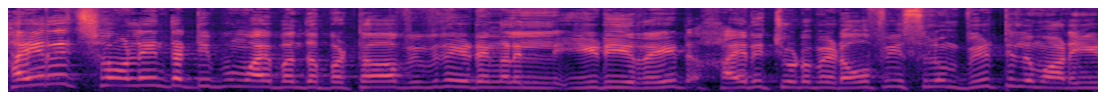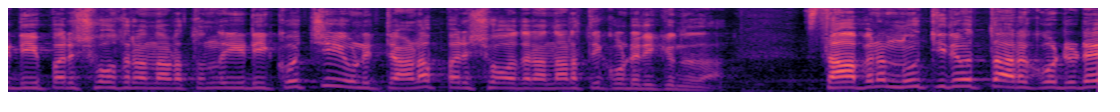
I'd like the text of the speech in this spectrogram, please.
ഹൈറിച്ച് ഓൺലൈൻ തട്ടിപ്പുമായി ബന്ധപ്പെട്ട് വിവിധയിടങ്ങളിൽ ഇ ഡി റെയ്ഡ് ഹൈറിച്ച് ഉടമയുടെ ഓഫീസിലും വീട്ടിലുമാണ് ഇ ഡി പരിശോധന നടത്തുന്നത്. ഇ ഡി കൊച്ചി യൂണിറ്റാണ് പരിശോധന നടത്തിക്കൊണ്ടിരിക്കുന്നത്. സ്ഥാപനം നൂറ്റി ഇരുപത്തി ആറ് കോടിയുടെ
